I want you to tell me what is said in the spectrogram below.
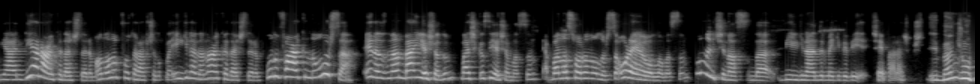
yani diğer arkadaşlarım, analog fotoğrafçılıkla ilgilenen arkadaşlarım bunun farkında olursa en azından ben yaşadım, başkası yaşamasın. Ya bana soran olursa oraya yollamasın. Bunun için aslında bilgilendirme gibi bir şey paylaşmıştım. E, bence o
